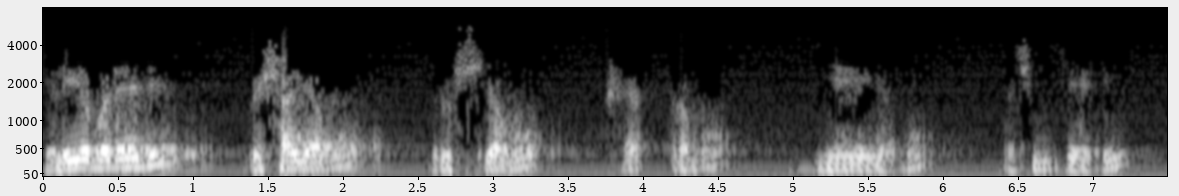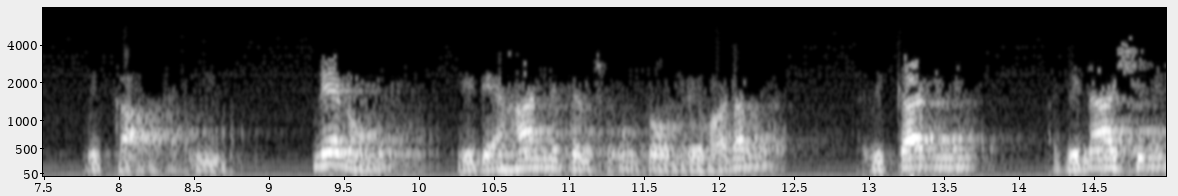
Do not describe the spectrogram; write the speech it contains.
తెలియబడేది. విషయము దృశ్యము క్షేత్రము జ్ఞేయము నశించేది వికారి. నేను ఈ దేహాన్ని తెలుసుకుంటూ ఉండేవాడను. వికారిని అవినాశిని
